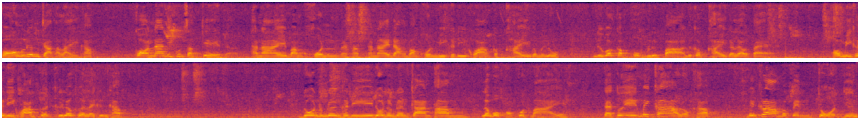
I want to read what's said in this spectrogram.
ฟ้องเรื่องจากอะไรครับ ก่อนหน้านี้คุณสังเกตอะทนายบางคนนะครับ ทนายดังบางคนมีคดีความกับใครก็ไม่รู้ หรือว่ากับผมหรือเปล่าหรือกับใครก็แล้วแต่ พอมีคดีความเกิดขึ้นแล้วเกิดอะไรขึ้นครับ โดนดำเนินคดีโดนดำเนินการทำระบบของกฎหมาย แต่ตัวเองไม่กล้าหรอกครับ ไม่กล้ามาเป็นโจทยื่น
